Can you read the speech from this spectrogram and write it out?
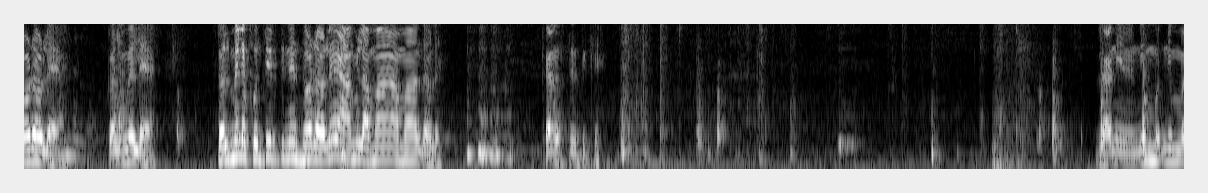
ನೋಡವಳೆ ಕಲ್ ಮೇಲೆ. ಕಲ್ ಮೇಲೆ ಕುಂತಿರ್ತೀನಿ ಅಂತ ನೋಡವಳೆ ಆಮೇಲೆ ಅಮ್ಮ ಅಮ್ಮ ಅಂದವಳೆ. ಕಾಣಿಸ್ತಿದ್ದಕ್ಕೆ ರಾಣಿ ನಿಮ್ಮ ನಿಮ್ಮ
